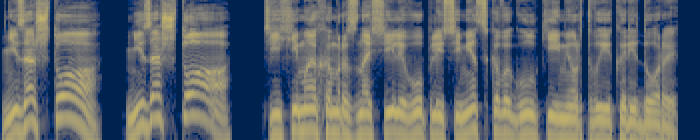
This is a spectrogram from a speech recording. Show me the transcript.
«Ни за что! Ни за что!» Тихим эхом разносили вопли Семецкого гулкие мертвые коридоры.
